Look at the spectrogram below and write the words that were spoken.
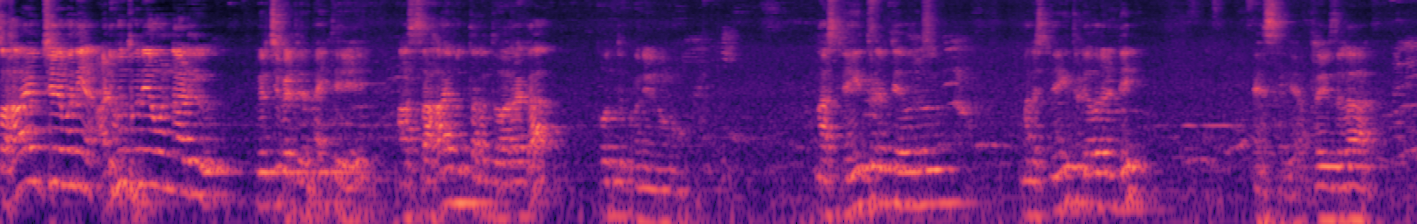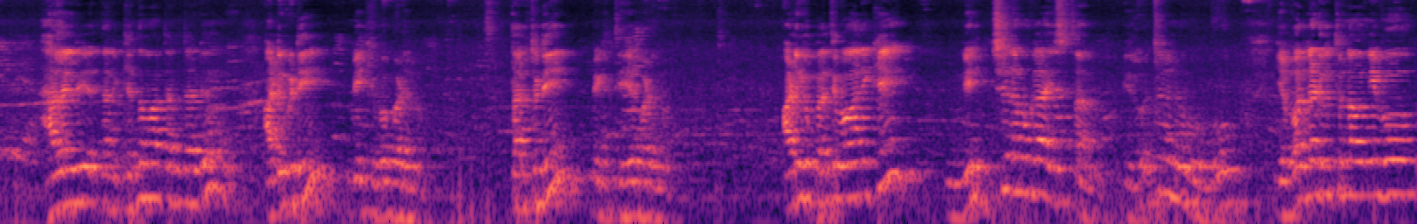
సహాయం చేయమని అడుగుతూనే ఉన్నాడు విడిచిపెట్టాడు. అయితే ఆ సహాయం తన ద్వారాగా పొందుకునేను. నా స్నేహితుడు అంటే ఎవరు? మన స్నేహితుడు ఎవరండి? ఎస్ అయ్యా ప్రైజ్లా హలలి దాని కింద మాట అంటాడు అడుగుడి మీకు ఇవ్వబడును. తట్టుడి మీకు తీయబడును. అడుగు ప్రతివానికి నిశ్చలముగా ఇస్తాను. ఈ నువ్వు ఎవరిని అడుగుతున్నావు నీవు?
